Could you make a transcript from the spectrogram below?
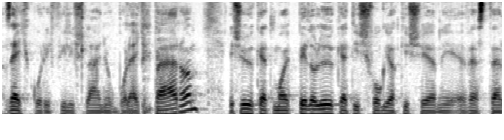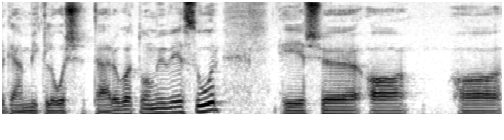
az egykori filis lányokból egy pára, és őket majd például őket is fogja kísérni Vesztergán Miklós tárogatóművész úr, és a, a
